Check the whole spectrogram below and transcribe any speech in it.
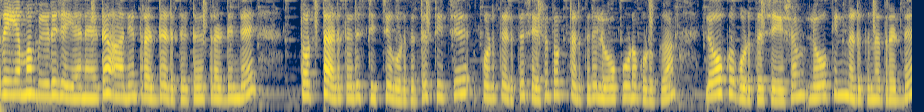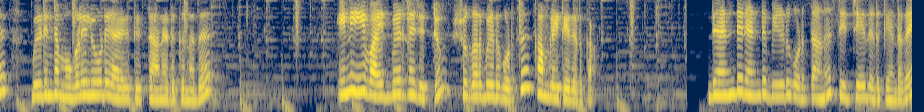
ത്രീ എം എം ബീഡ് ചെയ്യാനായിട്ട് ആദ്യം ത്രെഡ് എടുത്തിട്ട് ത്രെഡിന്റെ തൊട്ടടുത്തൊരു സ്റ്റിച്ച് കൊടുത്തിട്ട് സ്റ്റിച്ച് കൊടുത്തെടുത്ത ശേഷം തൊട്ടടുത്തൊരു ലോക്ക് കൂടെ കൊടുക്കുക. ലോക്ക് കൊടുത്ത ശേഷം ലോക്കിന് എടുക്കുന്ന ത്രെഡ് ബീഡിന്റെ മുകളിലൂടെ ആയിട്ടിട്ടാണ് എടുക്കുന്നത്. ഇനി ഈ വൈറ്റ് ബീഡിന് ചുറ്റും ഷുഗർ ബീഡ് കൊടുത്ത് കംപ്ലീറ്റ് ചെയ്തെടുക്കാം. രണ്ട് രണ്ട് ബീഡ് കൊടുത്താണ് സ്റ്റിച്ച് ചെയ്തെടുക്കേണ്ടത്.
